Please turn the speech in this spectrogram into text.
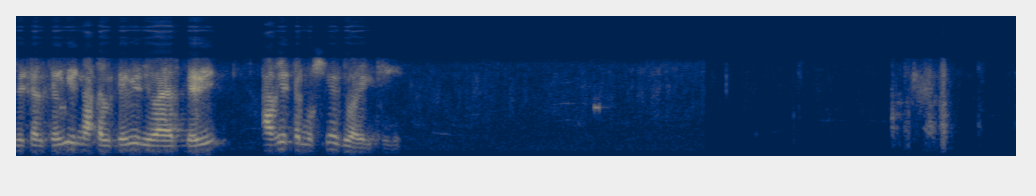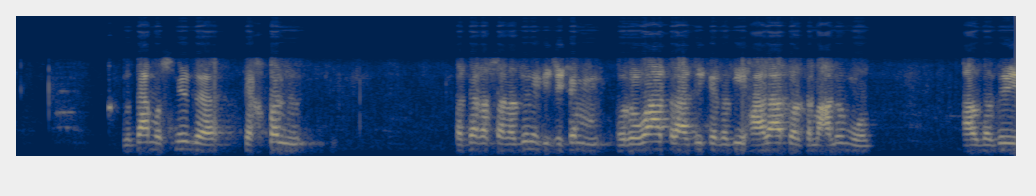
ذکر کوي نقل کوي روایت کوي هغه ته مسند وایي نو دا مسند د خپل په دغه سندونو کې چې کوم روات راځي کې د دې حالات ورته معلوم وو او د دې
